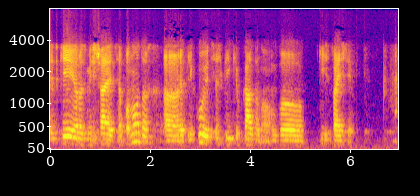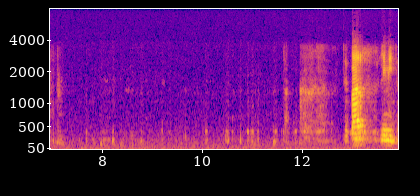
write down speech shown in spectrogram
Рядки розміщаються по нодах, реплікуються, скільки вказано в кейстрейсі. Тепер ліміти.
